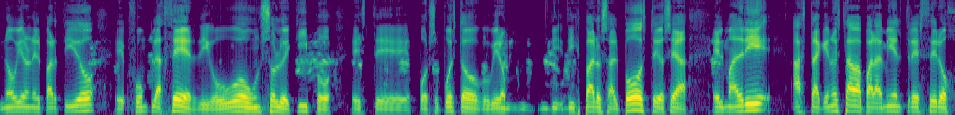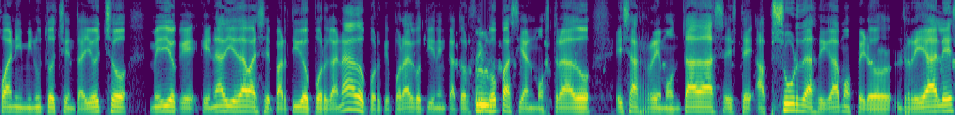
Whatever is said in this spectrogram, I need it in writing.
no vieron el partido fue un placer, digo, hubo un solo equipo, este, por supuesto hubieron disparos al poste, o sea, el Madrid hasta que no estaba para mí el 3-0 Juan y minuto 88, medio que, que, nadie daba ese partido por ganado, porque por algo tienen 14 mm. copas y han mostrado esas remontadas este, absurdas, digamos, pero reales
